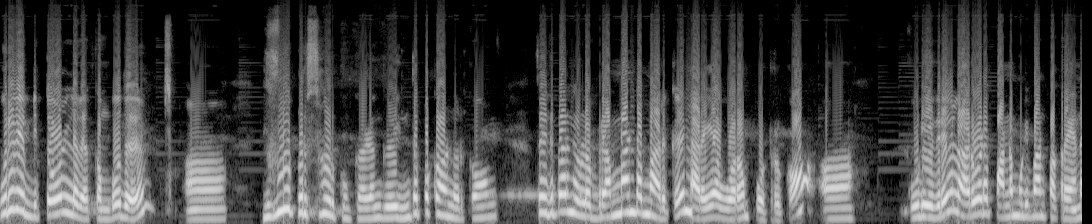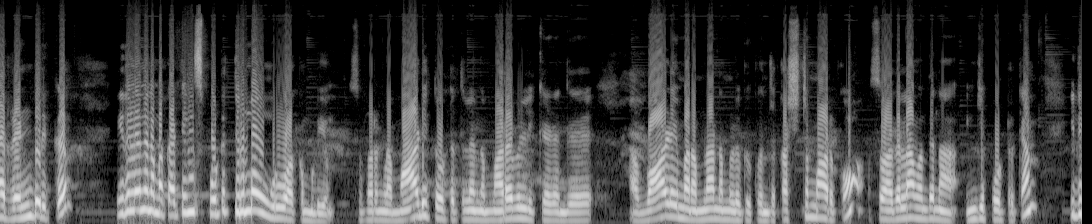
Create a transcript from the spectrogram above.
உருவி இப்படி தோல்ல வைக்கும்போது இவ்வளோ இவ்வளவு பெருசா இருக்கும் கிழங்கு இந்த பக்கம் ஒன்று இருக்கும். ஸோ இது பாருங்க இவ்வளோ பிரம்மாண்டமா இருக்கு. நிறைய உரம் போட்டிருக்கோம். கூடிய விரைவில் அறுவடை பண்ண முடியுமான்னு பார்க்குறேன் ஏன்னா ரெண்டு இருக்கு. இதுல இருந்து நம்ம கட்டிங்ஸ் போட்டு திரும்பவும் உருவாக்க முடியும். ஸோ பாருங்களேன் மாடி தோட்டத்துல இந்த மரவள்ளி கிழங்கு வாழை மரம்லாம் நம்மளுக்கு கொஞ்சம் கஷ்டமா இருக்கும். ஸோ அதெல்லாம் வந்து நான் இங்கே போட்டிருக்கேன். இது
